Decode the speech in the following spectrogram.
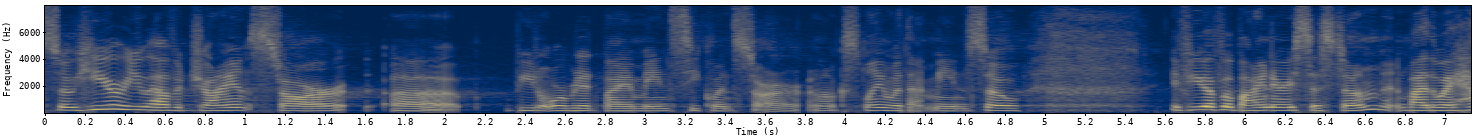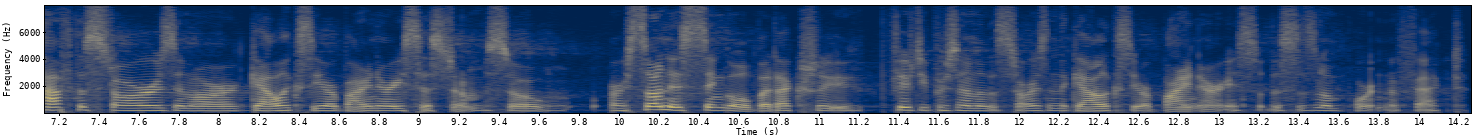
So here you have a giant star uh, being orbited by a main sequence star, and I'll explain what that means. So if you have a binary system, and by the way, half the stars in our galaxy are binary systems, so our sun is single, but actually 50% of the stars in the galaxy are binary, so this is an important effect.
